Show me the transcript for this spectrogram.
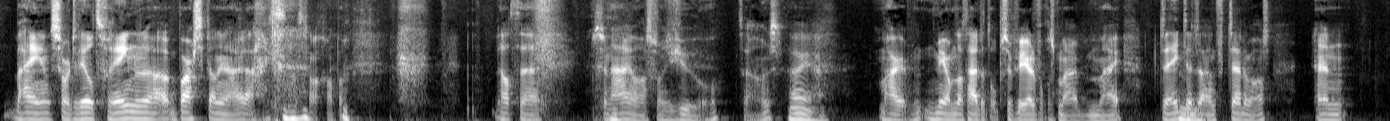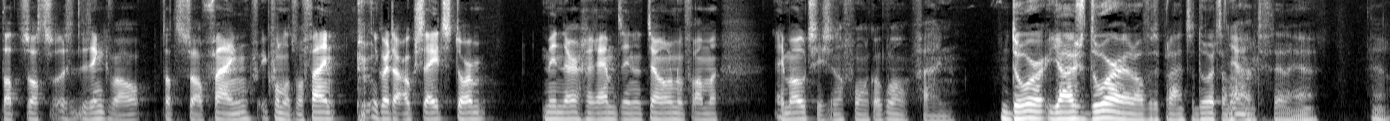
bij een soort wild vreemde barst ik dan in huilen uit. Dat is wel grappig. Dat eh scenario was van Jules, trouwens. Oh ja. Maar meer omdat hij dat observeerde volgens mij bij mij. Hele tijd Hmm. aan het vertellen was. En dat was, denk ik wel, dat is wel fijn. Ik vond het wel fijn. ik werd daar ook steeds door minder geremd in de toon van mijn emoties. En dat vond ik ook wel fijn. Door, juist door erover te praten, door het aan Ja. te vertellen, ja. ja.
